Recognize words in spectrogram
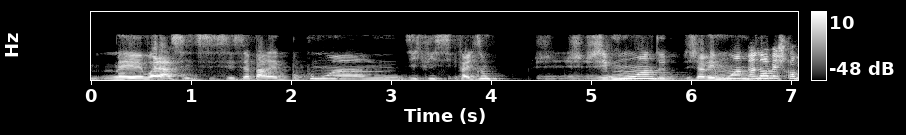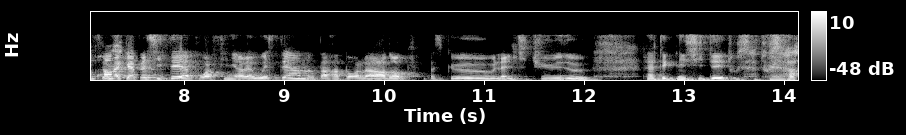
Mais voilà, ça paraît beaucoup moins difficile. Enfin, disons, j'ai moins de j'avais moins de non, non, mais je comprends. ma capacité à pouvoir finir la western par rapport à la hard rock parce que l'altitude la technicité tout ça tout ça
